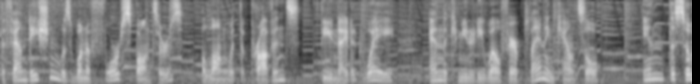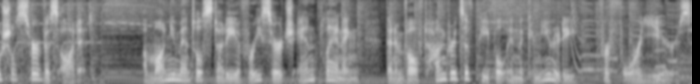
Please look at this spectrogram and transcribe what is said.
the Foundation was one of four sponsors, along with the province, the United Way, and the Community Welfare Planning Council, in the Social Service Audit, a monumental study of research and planning that involved hundreds of people in the community for four years.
